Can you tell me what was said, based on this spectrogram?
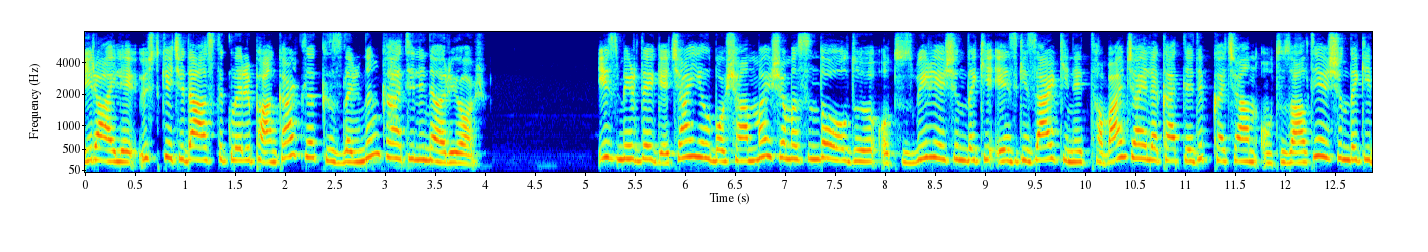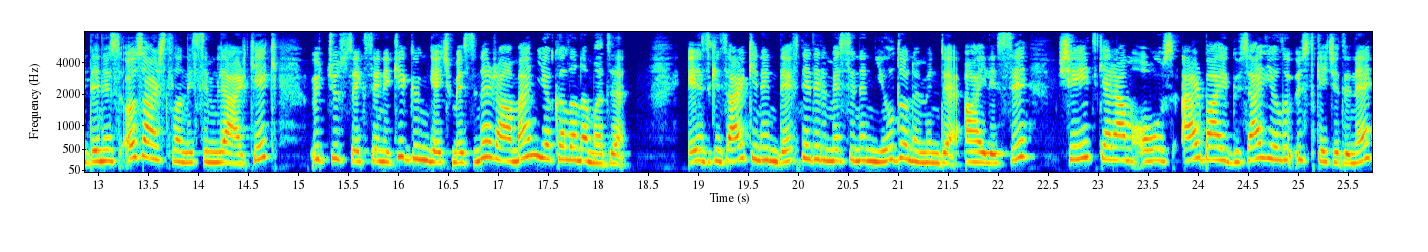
Bir aile üst geçide astıkları pankartla kızlarının katilini arıyor. İzmir'de geçen yıl boşanma aşamasında olduğu 31 yaşındaki Ezgi Zerkin'i tabancayla katledip kaçan 36 yaşındaki Deniz Özarslan isimli erkek 382 gün geçmesine rağmen yakalanamadı. Ezgi Zerkin'in defnedilmesinin yıl dönümünde ailesi Şehit Kerem Oğuz Erbay Güzel Yalı üst geçidine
